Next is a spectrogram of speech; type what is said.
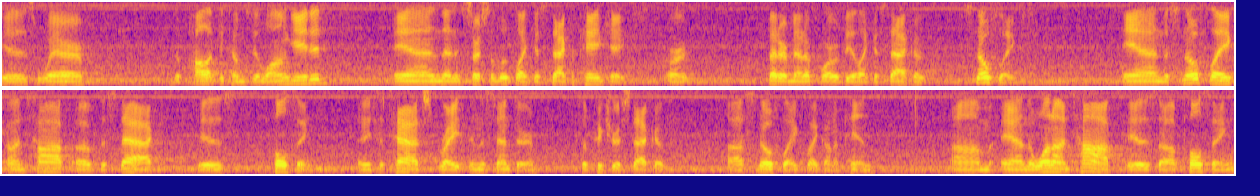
is where the polyp becomes elongated and then it starts to look like a stack of pancakes, or better metaphor would be like a stack of snowflakes and the snowflake on top of the stack is pulsing and it's attached right in the center. So picture a stack of uh, snowflakes like on a pin. Um, and the one on top is uh, pulsing,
